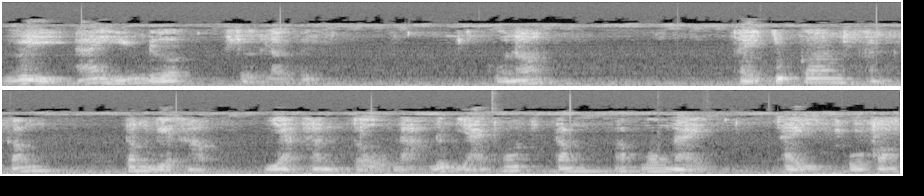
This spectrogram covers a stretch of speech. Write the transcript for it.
vì ai hiểu được sự lợi ích của nó. Thầy chúc con thành công trong việc học và thành tựu đạo đức giải thoát trong pháp môn này. Thầy của con.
